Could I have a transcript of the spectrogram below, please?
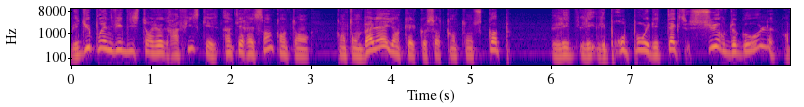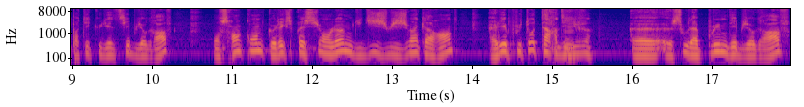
Mais du point de vue de l'historiographie, ce qui est intéressant quand on, quand on balaye en quelque sorte, quand on scope les, propos et les textes sur De Gaulle, en particulier de ses biographes, on se rend compte que l'expression l'homme du 18 juin 40, elle est plutôt tardive. Mmh. Euh, sous la plume des biographes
